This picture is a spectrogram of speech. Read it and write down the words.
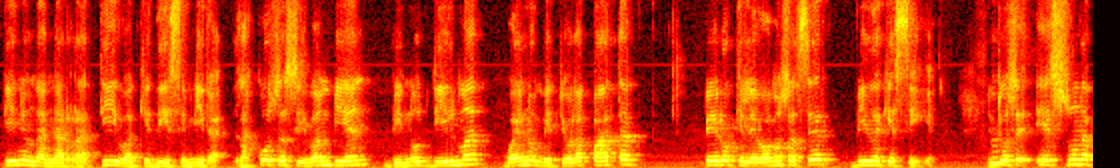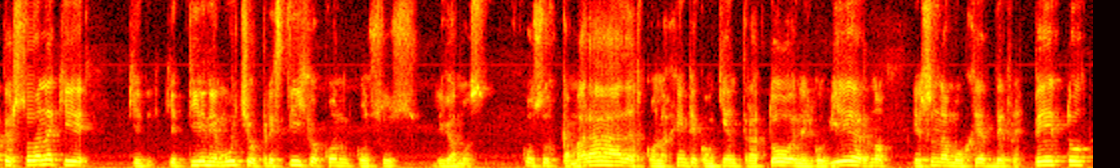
tiene una narrativa que dice, mira, las cosas iban bien, vino Dilma, bueno, metió la pata, pero ¿qué le vamos a hacer? Vida que sigue. Entonces es una persona que, que, tiene mucho prestigio con, con, sus, digamos, con sus camaradas, con la gente con quien trató en el gobierno, es una mujer de respeto,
